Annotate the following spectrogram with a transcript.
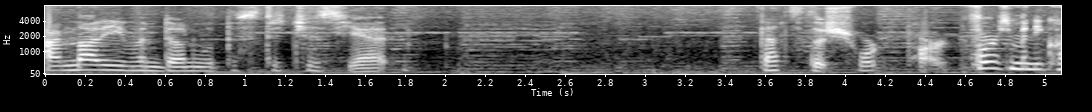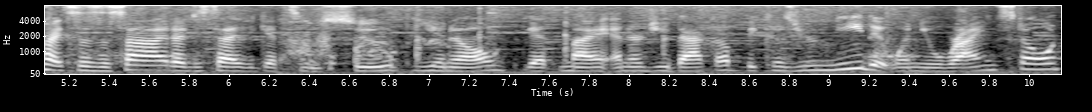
I'm not even done with the stitches yet. That's the short part. First mini crisis aside, I decided to get some soup, you know, get my energy back up because you need it when you rhinestone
